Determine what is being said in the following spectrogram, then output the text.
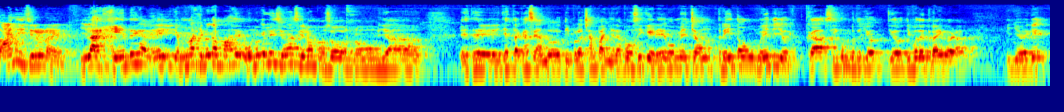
años hicieron ahí. Y la gente que había yo me imagino que a más de uno que le hicieron así el famoso, no, ya, este, ya está caseando tipo la champañera, pues si querés, vos me echas un 30 o un 20 y yo cada 5 minutos yo, yo tipo te traigo, ¿verdad? Y yo de que,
